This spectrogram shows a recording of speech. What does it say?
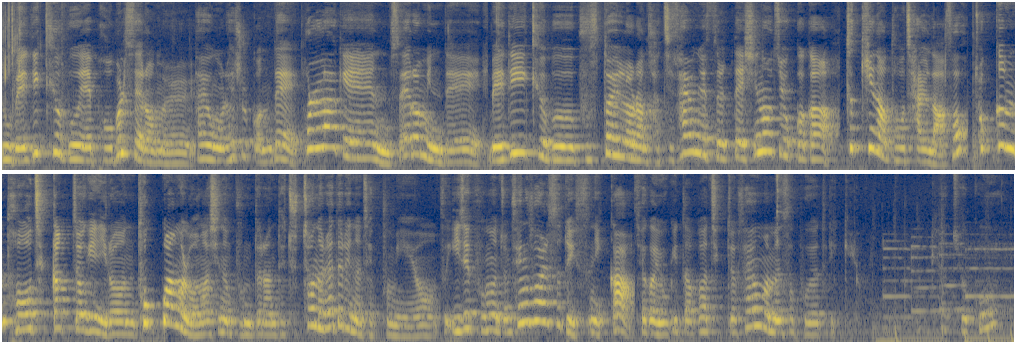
이 메디큐브의 버블 세럼을 사용을 해줄 건데 콜라겐 세럼인데 메디큐브 부스터 힐러랑 같이 사용했을 때 시너지 효과가 특히나 더 잘 나서 조금 더 즉각적인 이런 속광을 원하시는 분들한테 추천을 해드리는 제품이에요. 이 제품은 좀 생소할 수도 있으니까 제가 여기다가 직접 사용하면서 보여드릴게요. 이렇게 해주고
